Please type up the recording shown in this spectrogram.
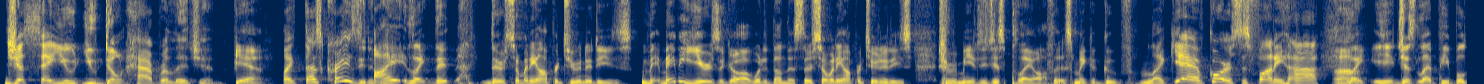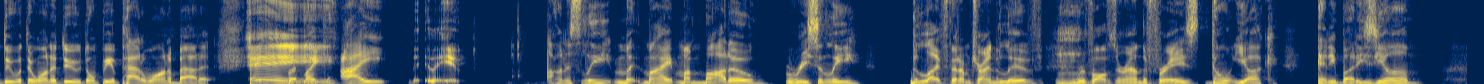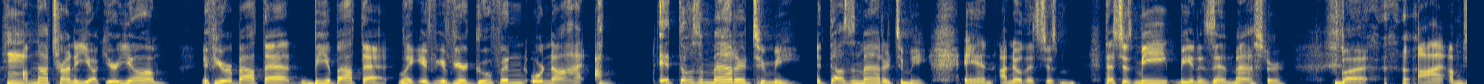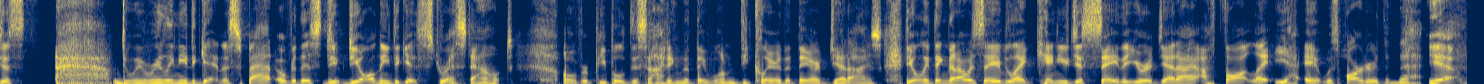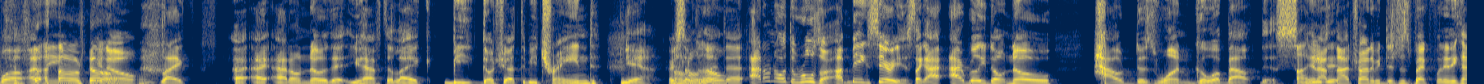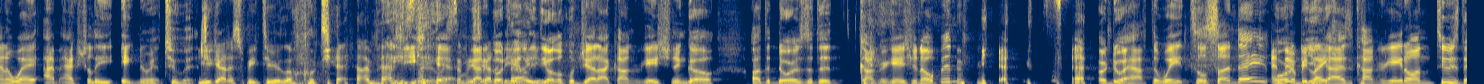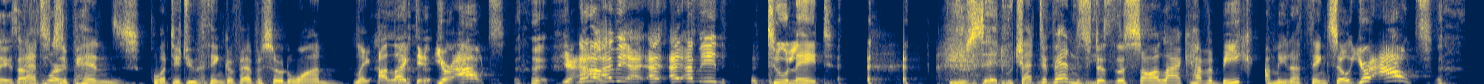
just say you you don't have religion. Yeah, Like that's crazy to me. I like the, there's so many opportunities. M- Maybe years ago I would have done this. There's so many opportunities for me to just play off this, make a goof. I'm like, yeah, of course, it's funny, huh? Uh-huh. Like you just let people do what they want to do. Don't be a Padawan about it. hey, but like I, it- honestly, my, my my motto recently, the life that I'm trying to live, Mhm. revolves around the phrase "Don't yuck anybody's yum." Hmm. I'm not trying to yuck your yum. If you're about that, be about that. Like if if you're goofing or not, I, it doesn't matter to me. It doesn't matter to me. And I know that's just that's just me being a Zen master, but I, I'm just. Do we really need to get in a spat over this? Do, do y'all need to get stressed out over people deciding that they want to declare that they are Jedi's? The only thing that I would say, like, can you just say that you're a Jedi? I thought like yeah, it was harder than that. Yeah, well, I mean, don't you know. like I, I I don't know that you have to like be. Don't you have to be trained? Yeah, or I something don't know. like that. I don't know what the rules are. I'm being serious. Like I, I really don't know how does one go about this. I and I'm to- not trying to be disrespectful in any kind of way. I'm actually ignorant to it. You got to speak to your local Jedi master. yeah, Like, you got go to to tell your, you. your local Jedi congregation and go. Are the doors of the congregation open, yeah, exactly. or do I have to wait till Sunday, And or they'll do be you like- guys congregate on Tuesdays? How That depends. What did you think of episode one? Like, I liked it. You're out. You're no, no. I mean, I, I, I mean, too late. You said what you that depends. Does the Sarlacc have a beak? I mean, I think so. You're out.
